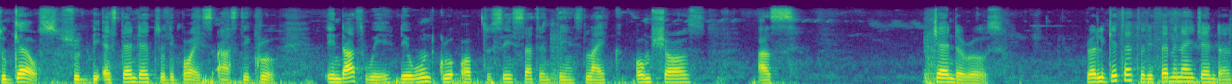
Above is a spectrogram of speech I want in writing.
to girls should be extended to the boys as they grow. In that way, they won't grow up to see certain things like home chores as gender roles. Relegated to the feminine gender,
